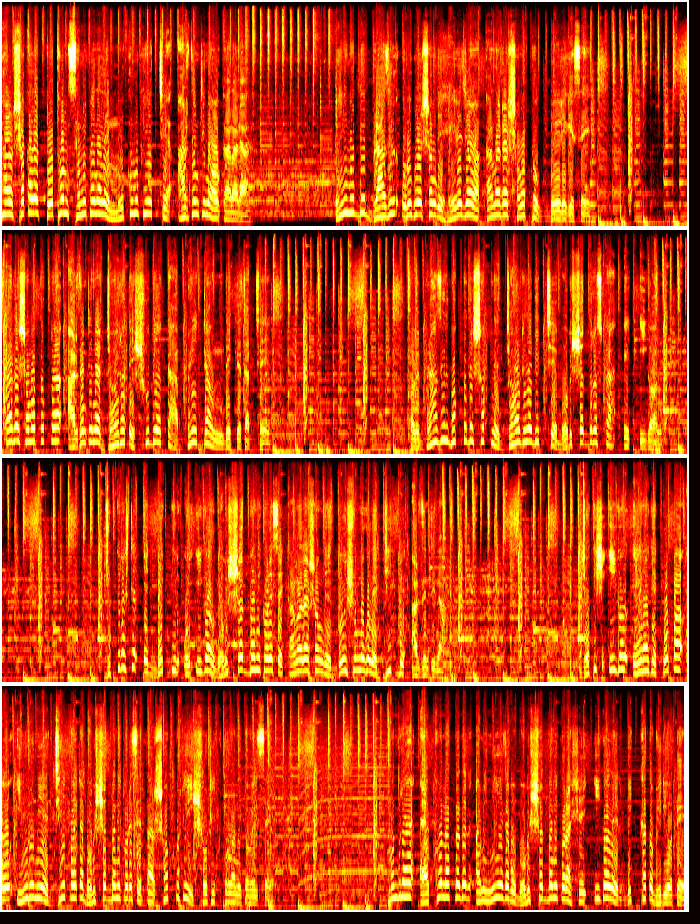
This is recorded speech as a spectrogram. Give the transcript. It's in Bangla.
কাল সকালে প্রথম সেমিফাইনালে মুখোমুখি হচ্ছে আর্জেন্টিনা ও কানাডা। এর মধ্যে ব্রাজিল উরুগুয়ের সঙ্গে হেরে যাওয়া কানাডার সমর্থক বেড়ে গেছে। তাদের সমর্থকরা আর্জেন্টিনার জয়রাতে শুধু একটা ব্রেকডাউন দেখতে চাচ্ছে। তবে ব্রাজিল ভক্তদের স্বপ্নে জল ঢেলে দিচ্ছে ভবিষ্যৎ ভবিষ্যৎদ্রষ্টা এক ইগল যুক্তরাষ্ট্রের এক ব্যক্তির ওই ইগল ভবিষ্যৎবাণী করেছে কানাডার সঙ্গে দুই শূন্য গোলে জিতবে আর্জেন্টিনা। জ্যোতিষী ইগল এর আগে কোপা ও ইউরো নিয়ে যে কয়টা ভবিষ্যৎবাণী করেছে তার সবকটি সঠিক প্রমাণিত হয়েছে। বন্ধুরা, এখন আপনাদের আমি নিয়ে যাব ভবিষ্যৎবাণী করা সেই ইগলের বিখ্যাত ভিডিওতে।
